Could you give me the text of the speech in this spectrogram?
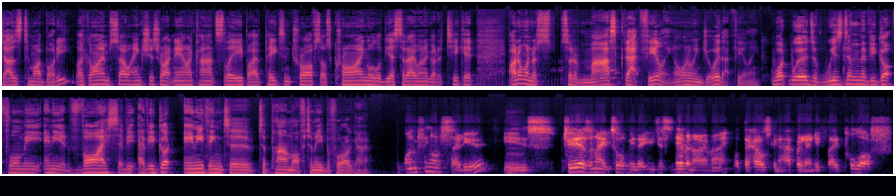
does to my body. Like I am so anxious right now. I can't sleep. I have peaks and troughs. I was crying all of yesterday when I got a ticket. I don't want to sort of mask that feeling. I want to enjoy that feeling. What words of wisdom have you got for me? Any advice? Have you have you got anything to to palm off to me before I go? One thing I'll say to you hmm. is 2008 taught me that you just never know, mate, what the hell's going to happen. And if they pull off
